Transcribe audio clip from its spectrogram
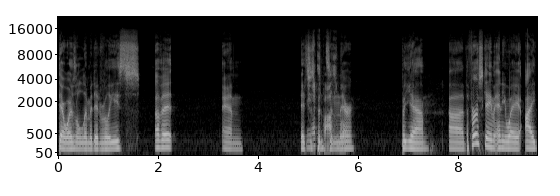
there was a limited release of it, and it's Yeah, just been sitting there. But yeah, uh, the first game anyway. I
